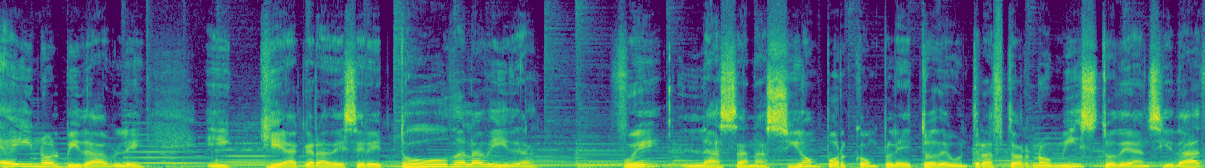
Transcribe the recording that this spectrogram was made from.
e inolvidable y que agradeceré toda la vida fue la sanación por completo de un trastorno mixto de ansiedad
